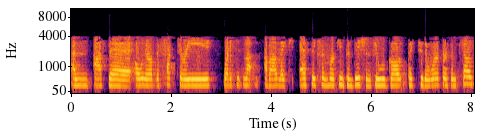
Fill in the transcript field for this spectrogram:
and ask the owner of the factory what is it about like ethics and working conditions. You will go like to the workers themselves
